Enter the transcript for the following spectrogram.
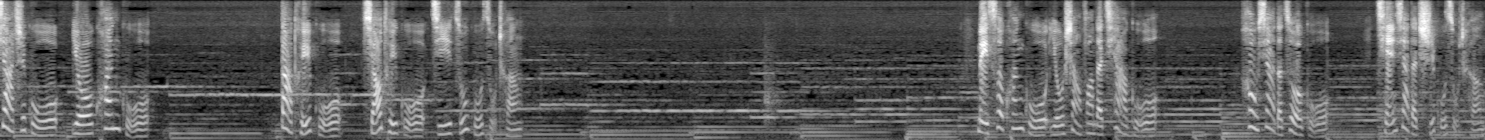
下肢骨由髋骨、大腿骨、小腿骨及足骨组成。每侧髋骨由上方的髂骨、后下的坐骨、前下的耻骨组成。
